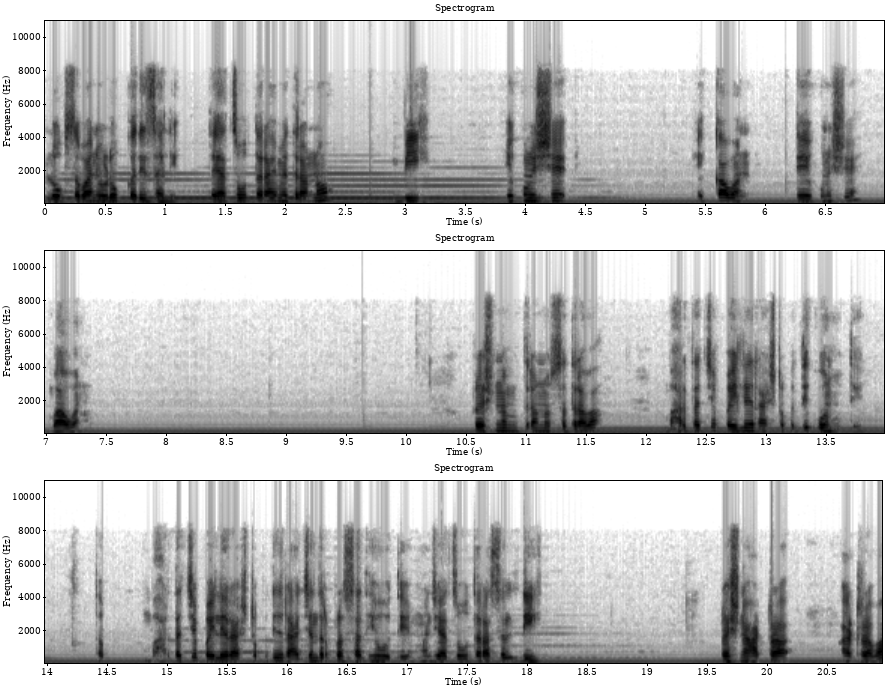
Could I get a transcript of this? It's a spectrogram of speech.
लोकसभा निवडणूक कधी झाली? तर याचं उत्तर आहे मित्रांनो बी एकोणीसशे एक्कावन्न ते एकोणीसशे बावन्न. प्रश्न मित्रांनो सतरावा भारताचे पहिले राष्ट्रपती कोण होते? तर भारताचे पहिले राष्ट्रपती राजेंद्र प्रसाद हे होते. म्हणजे याचं उत्तर असेल डी. प्रश्न अठरा अठरावा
